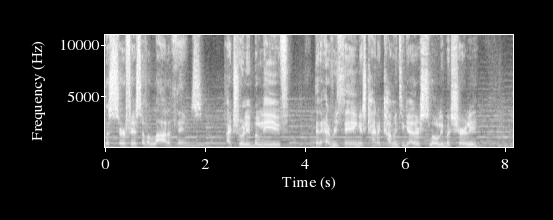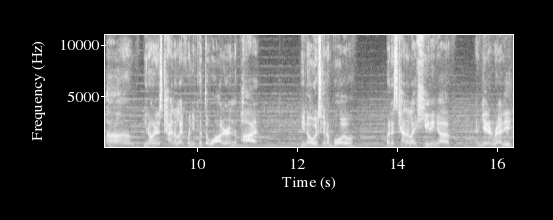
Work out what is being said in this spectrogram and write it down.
the surface of a lot of things. I truly believe that everything is kind of coming together slowly but surely. Um, you know, and it's kind of like when you put the water in the pot, you know it's gonna boil, but it's kind of like heating up and getting ready.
